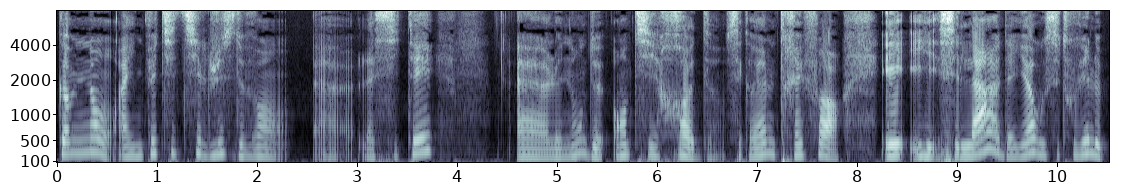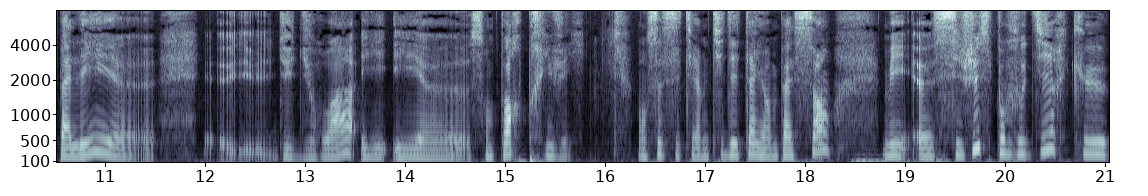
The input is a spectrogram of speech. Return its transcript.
comme nom à une petite île juste devant euh, la cité, le nom de Anti-Rhodes. C'est quand même très fort. Et, c'est là, d'ailleurs, où se trouvait le palais du, roi et son port privé. Bon, ça c'était un petit détail en passant, mais euh, c'est juste pour vous dire que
